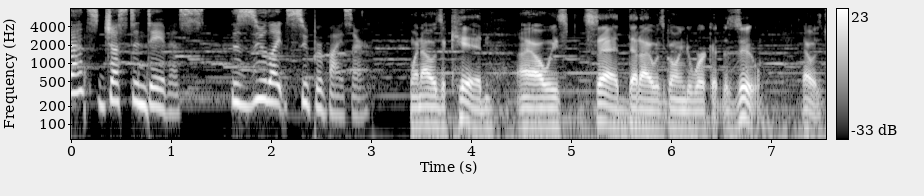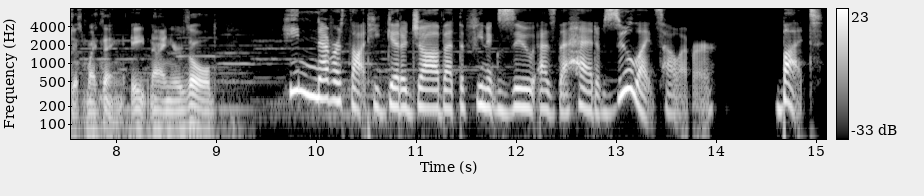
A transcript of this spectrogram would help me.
That's Justin Davis, the Zoo Light supervisor. When I was a kid, I always said that I was going to work at the zoo. That was just my thing, eight, nine years old. He never thought he'd get a job at the Phoenix Zoo as the head of Zoo Lights, however. But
